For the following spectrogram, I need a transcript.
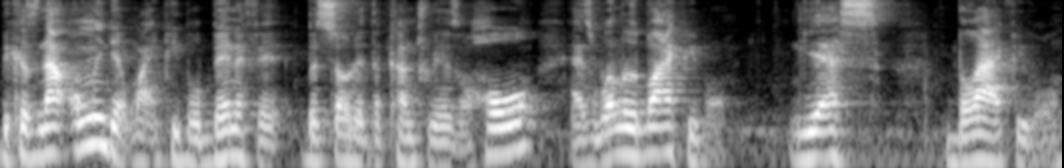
because not only did white people benefit, but so did the country as a whole, as well as black people. Yes, black people.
